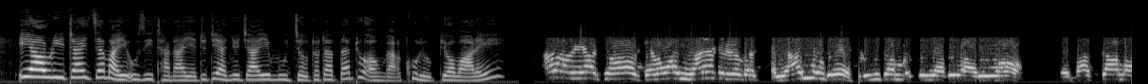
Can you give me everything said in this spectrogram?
။ဧရာဝတီတိုင်း ကျန်းမာရေးဦးစီးဌာနရဲ့ ဒုတိယညွှန်ကြားရေးမှူးချုပ် ဒေါက်တာသန်းထွဋ်အောင်က အခုလိုပြောပါတယ်။“အဲဒါတွေကကျနော်တို့ဇန်နဝါရီ ၅ ရက်ကတည်းက အများကြီးလုပ်တယ်။လူထုပညာပေးတာတွေရော ဘတ်စ်ကားမှာ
